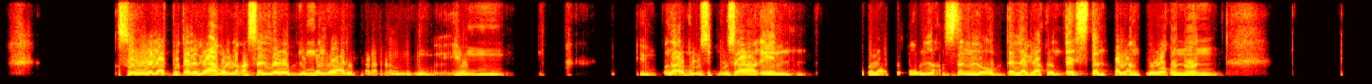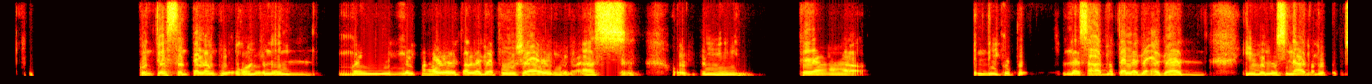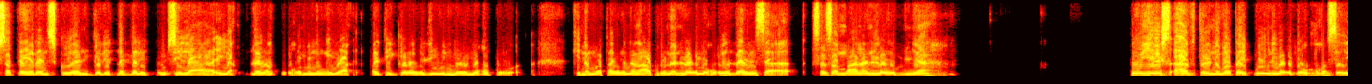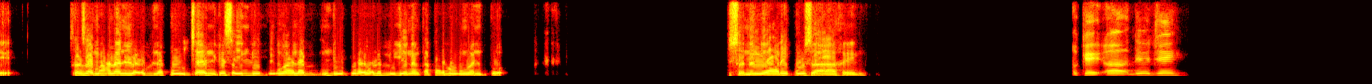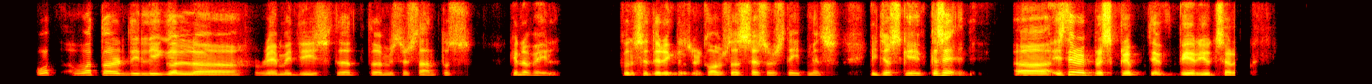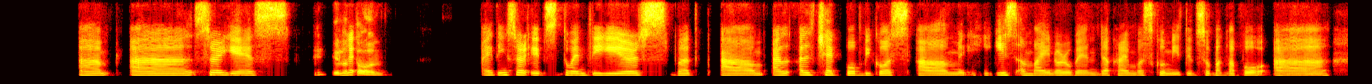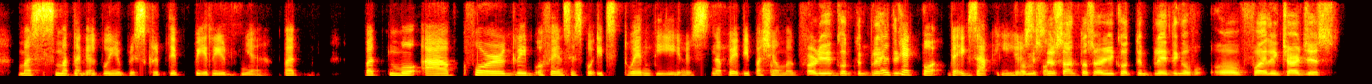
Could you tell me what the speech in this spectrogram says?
So wala po talaga akong lakas ng loob nung mangyari parang yung yung pang-abuso po sa akin, wala po akong lakas ng loob talaga. Contestant pa lang po ako noon. Contestant pa lang po ako noon and may may power talaga po siya over us, over me. Kaya hindi ko po nasabi talaga agad. Even nung sinabi ko sa parents ko yan, galit na galit po sila, iyak na lang po kami ng iyak, particularly yung lolo ko po. Kinamatayan na nga po ng lolo ko dahil sa, sa sama ng loob niya. Two years after, namatay po yung lolo ko kasi sa sama ng loob na po dyan kasi hindi po nga hindi po ako nabigyan ng katarungan po. So nangyari po sa akin. Okay, uh, DOJ? What, what are the legal, uh, remedies that, uh, Mr. Santos can avail? Considering the circumstances or statements he just gave? Kasi, uh, is there a prescriptive period, sir? Um, uh, sir, yes. Ilang Eh, taon? I think, sir, it's 20 years, but um, I'll, I'll check po because um, he is a minor when the crime was committed. So baka po uh, mas matagal po yung prescriptive period niya. But but mo, uh, for grave offenses po, it's 20 years na pwede pa siyang mag- Are you I'll contemplating, check po the exact oh, years po. Mr. Santos, are you contemplating of, of filing charges?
